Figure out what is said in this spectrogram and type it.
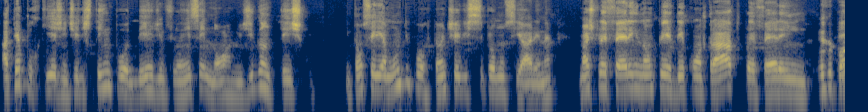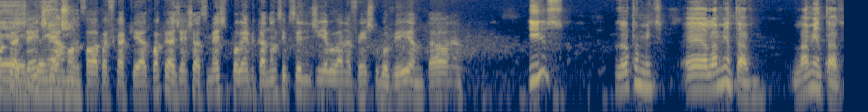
Até porque, gente, eles têm um poder de influência enorme, gigantesco. Então seria muito importante eles se pronunciarem, né? Mas preferem não perder contrato, preferem. Mesmo próprio é, gente, né, mano, falar para ficar quieto. Própria gente, ó, se mexe polêmica, não, você precisa de dinheiro lá na frente do governo e tal, né? Isso, exatamente. É lamentável. Lamentável.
